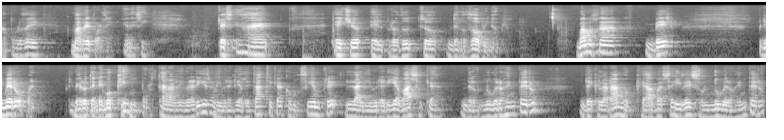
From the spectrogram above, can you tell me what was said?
a por d más b por d. Es decir, que se ha hecho el producto de los dos binomios. Vamos a ver, primero, bueno, primero tenemos que importar a la librería, la librería de táctica, como siempre, la librería básica de los números enteros, declaramos que A, B, C y D son números enteros,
